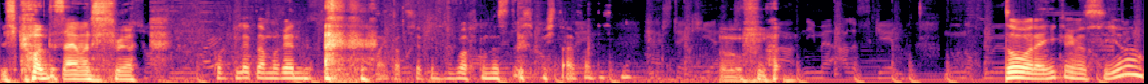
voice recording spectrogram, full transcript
Ich konnte es einfach nicht mehr. komplett am Rennen. Oh mein Gott, ich hab den Blue gemisst. Ich möchte einfach nicht mehr. Oh, Mann. So, der Hikrim ist hier.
